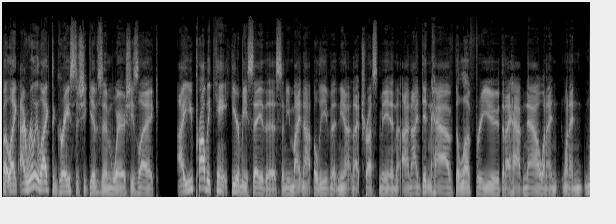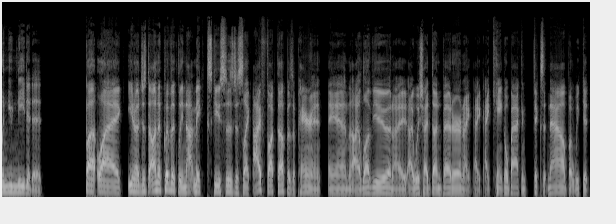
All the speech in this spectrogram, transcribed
but like I really like the grace that she gives him, where she's like, I you probably can't hear me say this, and you might not believe it, and you might not trust me, and and I didn't have the love for you that I have now when I when I when you needed it. But like you know, just unequivocally not make excuses. Just like I fucked up as a parent, and I love you, and I I wish I'd done better, and I I, I can't go back and fix it now, but we could.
